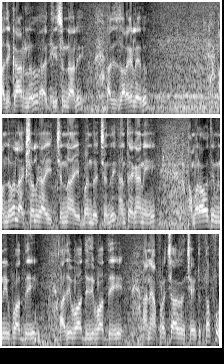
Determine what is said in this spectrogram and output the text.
అధికారులు అది తీసి ఉండాలి. అది జరగలేదు. అందువల్ల యాక్చువల్గా ఈ చిన్న ఇబ్బంది వచ్చింది. అంతేగాని అమరావతి మునిగిపోద్ది అది పోద్ది ఇది పోద్ది అని అప్రచారం చేయటం తప్పు.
